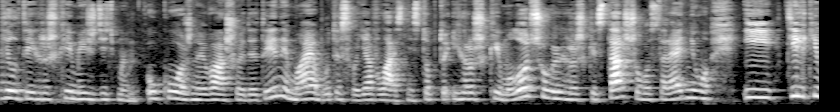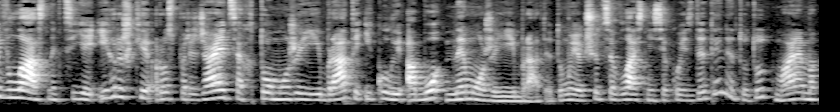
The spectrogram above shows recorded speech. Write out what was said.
ділити іграшки між дітьми? У кожної вашої дитини має бути своя власність, тобто іграшки молодшого, іграшки старшого, середнього, і тільки власник цієї іграшки розпоряджається, хто може її брати і коли, або не може її брати. Тому, якщо це власність якоїсь дитини, то тут маємо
